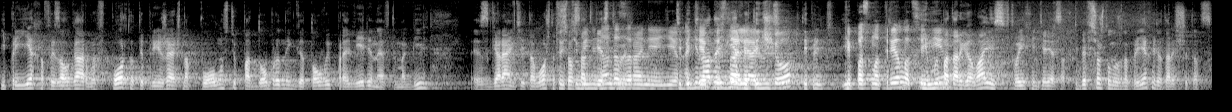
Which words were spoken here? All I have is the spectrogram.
и приехав из Алгарвы в Порто, ты приезжаешь на полностью подобранный, готовый, проверенный автомобиль с гарантией того, что То все есть тебе не соответствует. надо заранее ехать, Тебе не тебе надо ехать, ты, отчет, ты ты и- посмотрел, и оценил. мы поторговались в твоих интересах. Тебе все, что нужно приехать, это рассчитаться.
